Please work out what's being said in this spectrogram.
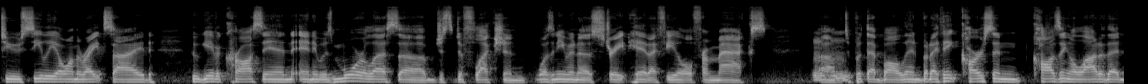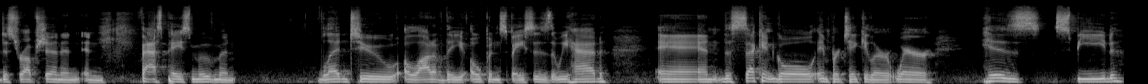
to Celio on the right side who gave a cross in and it was more or less uh, just deflection wasn't even a straight hit I feel from Max um, mm-hmm. to put that ball in. But I think Carson causing a lot of that disruption and, and fast paced movement led to a lot of the open spaces that we had. And the second goal in particular, where his speed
